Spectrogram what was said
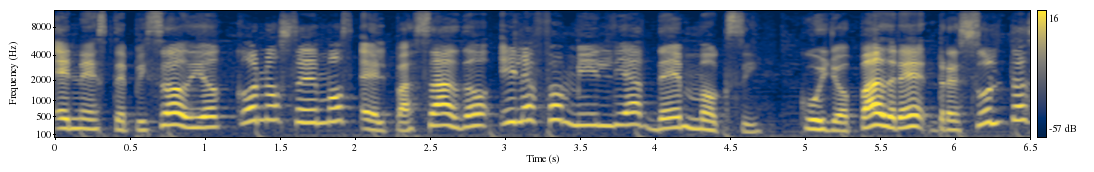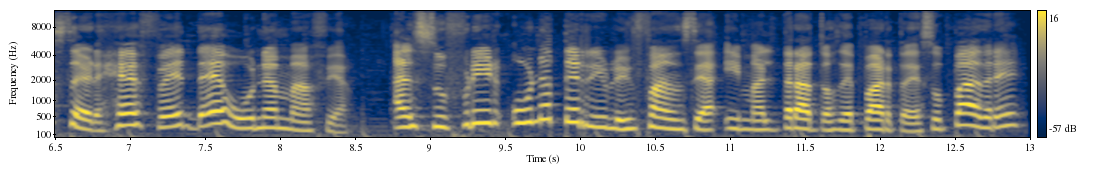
En este episodio conocemos el pasado y la familia de Moxie, cuyo padre resulta ser jefe de una mafia. Al sufrir una terrible infancia y maltratos de parte de su padre,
